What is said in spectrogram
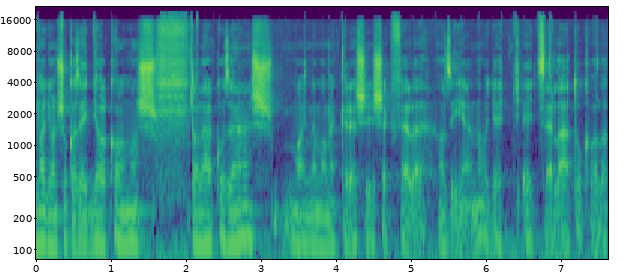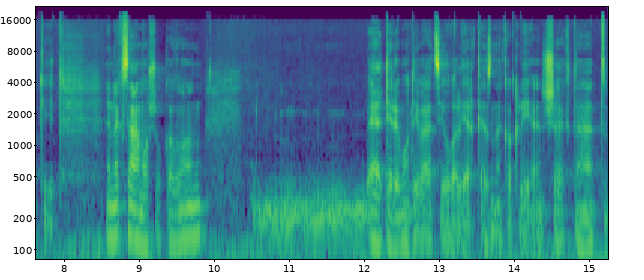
nagyon sok az egyalkalmas találkozás, majdnem a megkeresések fele az ilyen, hogy egy, egyszer látok valakit. Ennek számos oka van eltérő motivációval érkeznek a kliensek, tehát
